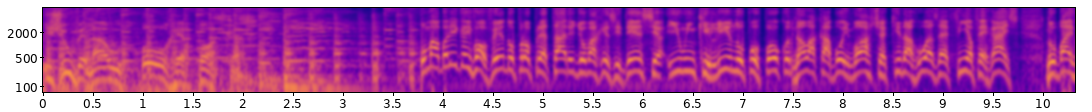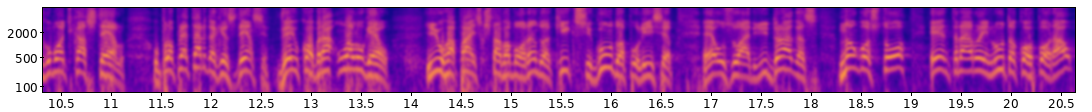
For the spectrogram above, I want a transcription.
Juvenal, o repórter. Uma briga envolvendo o proprietário de uma residência e um inquilino por pouco não acabou em morte aqui na rua Zefinha Ferraz, no bairro Monte Castelo. O proprietário da residência veio cobrar um aluguel. E o rapaz que estava morando aqui, que segundo a polícia é usuário de drogas, não gostou, entraram em luta corporal.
